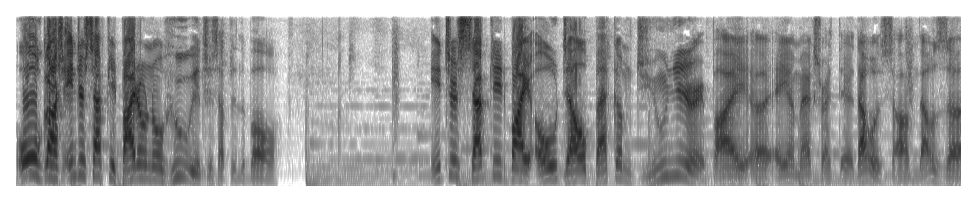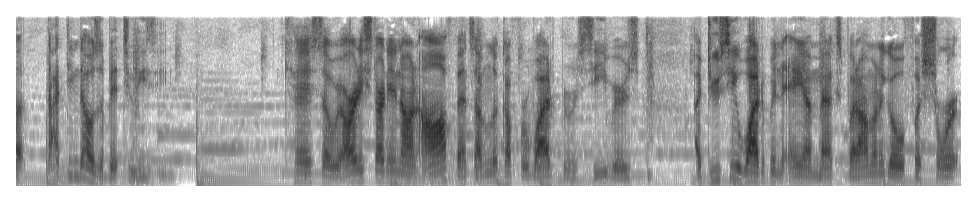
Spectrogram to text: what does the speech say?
Oh, gosh, intercepted, but I don't know who intercepted the ball. Intercepted by Odell Beckham Jr. by uh, AMX right there. That was um that was uh I think that was a bit too easy. Okay, so we're already starting on offense. I'm looking for wide open receivers. I do see a wide open AMX, but I'm gonna go with a short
